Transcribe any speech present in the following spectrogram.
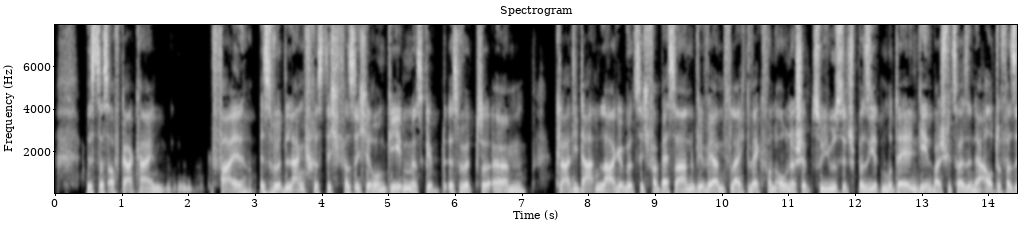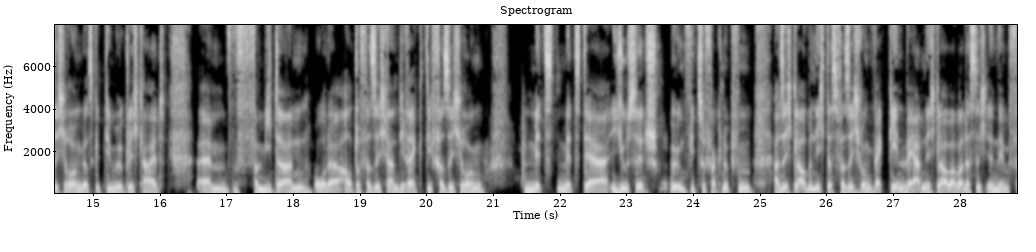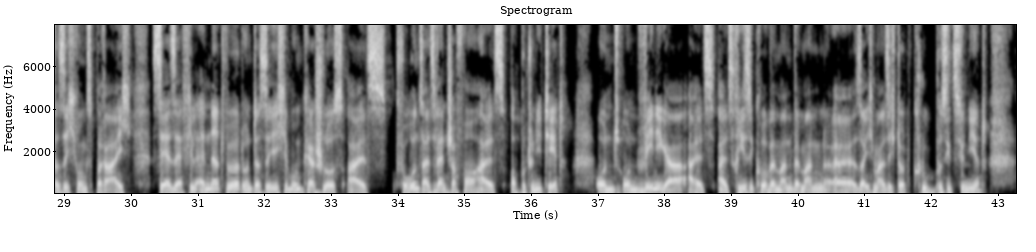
ist das auf gar keinen Fall. Es wird langfristig Versicherung geben. Es gibt, es wird ähm, klar, die Datenlage wird sich verbessern. Wir werden vielleicht weg von Ownership zu Usage-basierten Modellen gehen, beispielsweise in der Autoversicherung. Das gibt die Möglichkeit, ähm, Vermietern oder Autoversicherern direkt die Versicherung mit, mit der Usage irgendwie zu verknüpfen. Also ich glaube nicht, dass Versicherungen weggehen werden. Ich glaube aber, dass sich in dem Versicherungsbereich sehr, sehr viel ändert wird. Und das sehe ich im Umkehrschluss als für uns als Venturefonds als Opportunität und und weniger als als Risiko, wenn man wenn man äh, sage ich mal sich dort klug positioniert.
